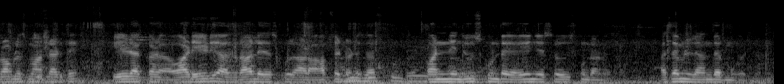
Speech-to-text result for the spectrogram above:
ప్రాబ్లమ్స్ మాట్లాడితే ఏడు అక్కడ వాడు ఏడి అది రాలేదు స్కూల్? ఆడ ఆప్సెట్ ఉండే సార్. వాడిని నేను చూసుకుంటే ఏం చేస్తారో చూసుకుంటాను. అసెంబ్లీలో అందరు ముగ్గట్టినాను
